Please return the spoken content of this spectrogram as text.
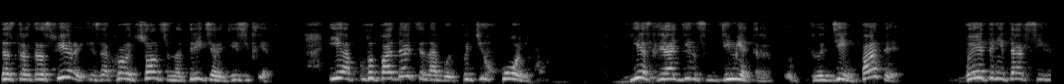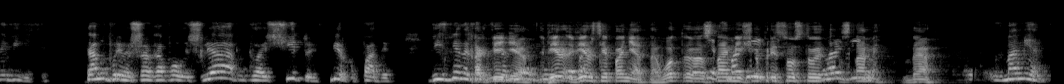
до стратосферы и закроет Солнце на 3-10 лет. И выпадать она будет потихоньку. Если один сантиметр в день падает, вы это не так сильно видите. Там, например, широкополые шляпы, плащи, то есть сверху падает. Везде на так, Витя, вер, версия понятна. Вот э, Нет, с нами смотрите, еще присутствует... Владимир, с нами, да. Момент.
